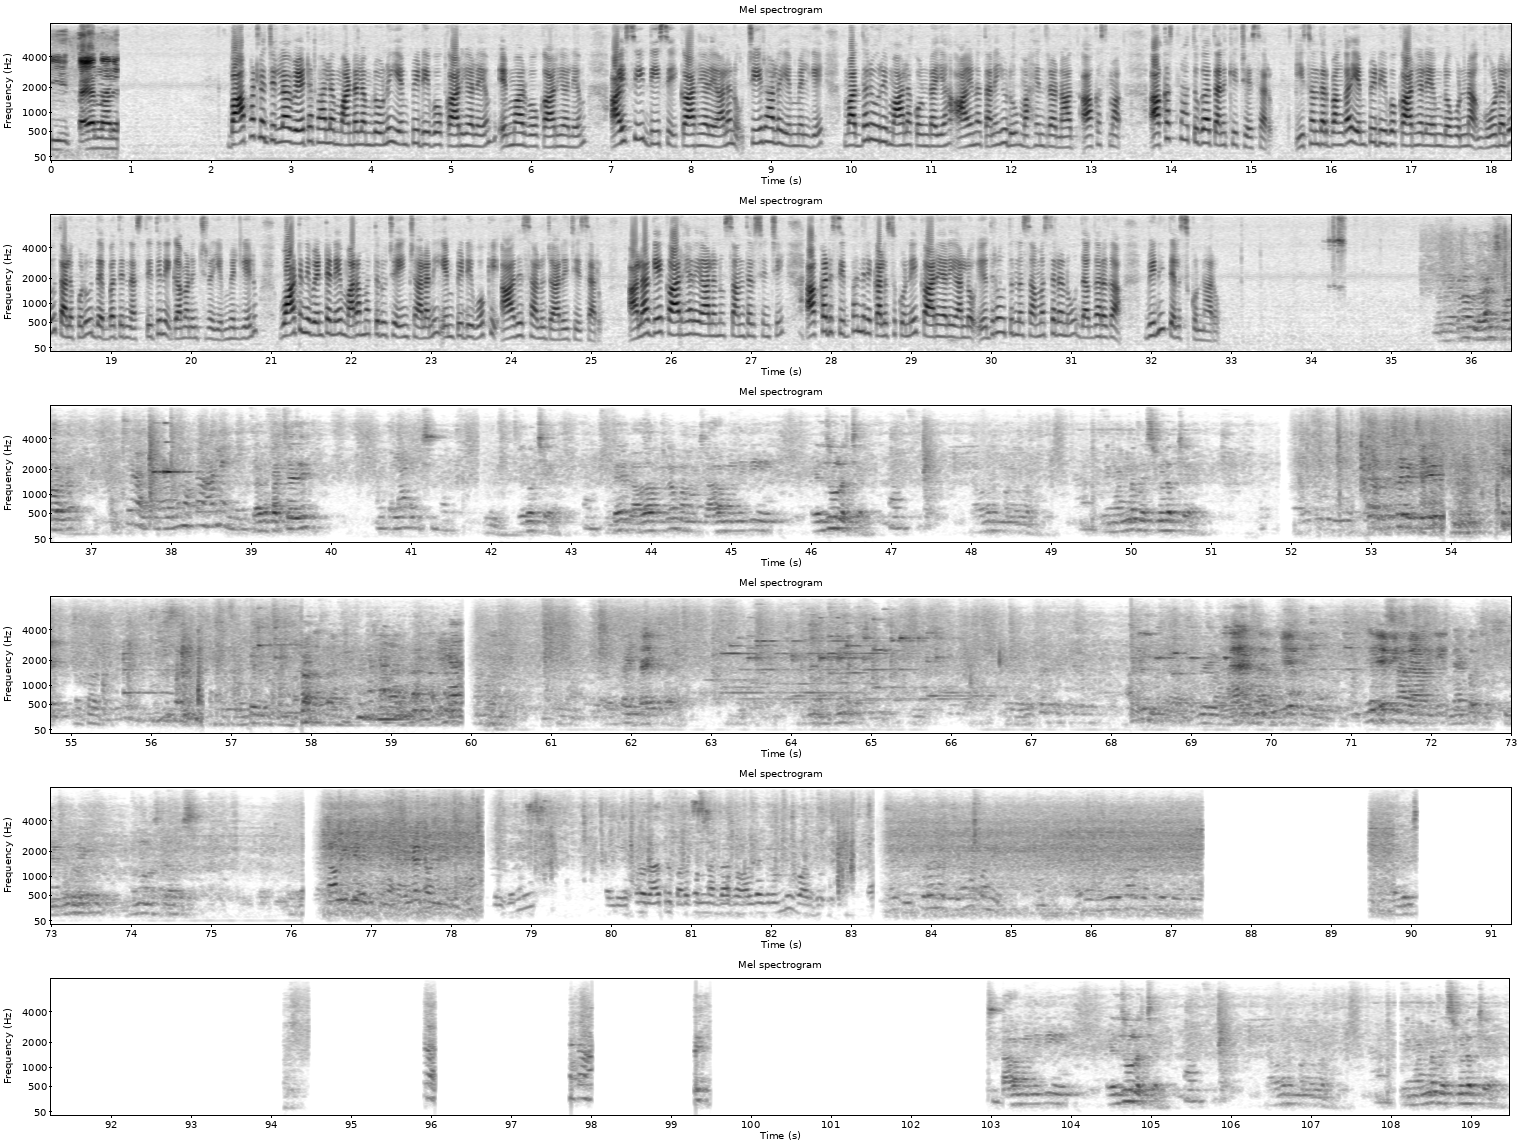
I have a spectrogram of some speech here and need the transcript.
ఈ తయారు బాపట్ల జిల్లా వేటపాలెం మండలంలోని ఎంపీడీఓ కార్యాలయం ఎంఆర్ఓ కార్యాలయం ఐసీడీసీ కార్యాలయాలను చీరాల ఎమ్మెల్యే మద్దలూరి మాలకొండయ్య ఆయన తనయుడు మహేంద్రనాథ్ అకస్మా అకస్మాత్తుగా తనిఖీ చేశారు. ఈ సందర్భంగా ఎంపీడీఓ కార్యాలయంలో ఉన్న గోడలు తలుపులు దెబ్బతిన్న స్థితిని గమనించిన ఎమ్మెల్యేలు వాటిని వెంటనే మరమ్మతులు చేయించాలని ఎంపీడీఓకి ఆదేశాలు జారీ చేశారు. అలాగే కార్యాలయాలను సందర్శించి అక్కడి సిబ్బందిని కలుసుకుని కార్యాలయాల్లో ఎదురవుతున్న సమస్యలను దగ్గరగా విని తెలుసుకున్నారు. అంటే దాదాపుగా మనం చాలా మందికి ఎలిజిబుల్ వచ్చారు. ఎవరు మనం ఇవ్వాలి ఈ మండలం స్పీడప్ చేయాలి. వాళ్ళు ఎప్పుడో రాత్రి పదకొండున్నర దాకా వాళ్ళ దగ్గర ఉండి వాడు ఎప్పుడైనా చిన్న పని అదే చాలా మందికి ఎలిజిబుల్ వచ్చారు. ఎవరు మండలం స్పీడప్ చేయాలి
